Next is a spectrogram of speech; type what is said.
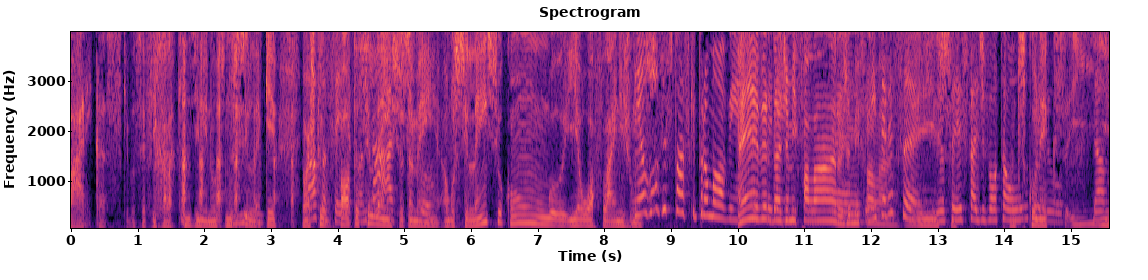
hiperbáricas, que você fica lá 15 minutos no silêncio. Porque eu acho Nossa, que seria falta silêncio também. O silêncio com o, e o offline juntos. Tem alguns espaços que promovem É verdade, já me falaram, já me bem falaram. interessante. É isso. Você está de volta ao Uma útero desconex- da Isso.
